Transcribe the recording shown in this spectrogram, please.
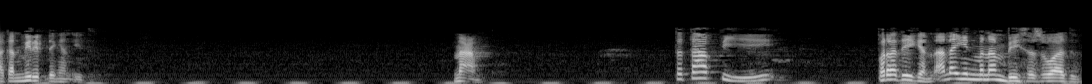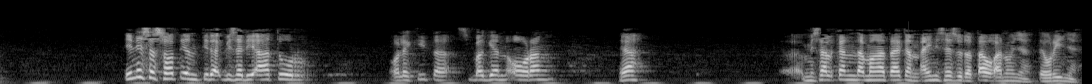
akan mirip dengan itu. Nah. Tetapi perhatikan, anak ingin menambah sesuatu. Ini sesuatu yang tidak bisa diatur oleh kita. Sebagian orang ya misalkan tidak mengatakan, ah, ini saya sudah tahu anunya, teorinya.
